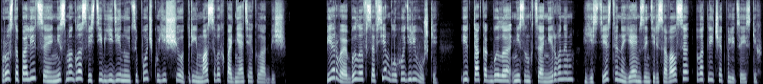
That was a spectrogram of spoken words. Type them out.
Просто полиция не смогла свести в единую цепочку еще три массовых поднятия кладбищ. Первое было в совсем глухой деревушке, и так как было несанкционированным, естественно, я им заинтересовался, в отличие от полицейских.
